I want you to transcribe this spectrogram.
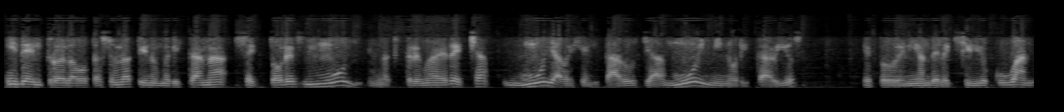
Y dentro de la votación latinoamericana, sectores muy en la extrema derecha, muy avejentados ya, muy minoritarios, que provenían del exilio cubano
